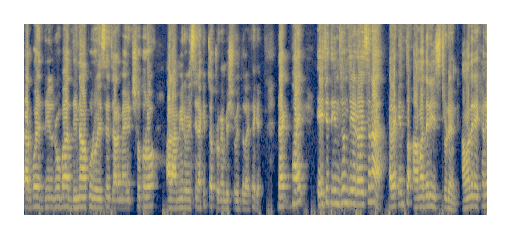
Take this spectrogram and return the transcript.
তারপরে দিলরুবা দিনা আপু রয়েছে যার ম্যারিট সতেরো, আর আমি রয়েছি রাকিব চট্টগ্রাম বিশ্ববিদ্যালয় থেকে। দেখ ভাই, এই যে তিনজন যে রয়েছে না, এরা কিন্তু আমাদেরই স্টুডেন্ট আমাদের এখানে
